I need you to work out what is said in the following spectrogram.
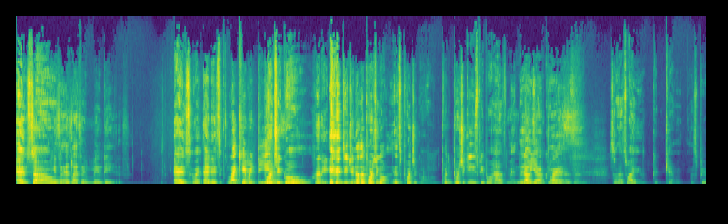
And so, He said his last name Mendez, and so- and it's like Cameron Diaz. Portugal, honey. Did you know that Portugal? It's Portugal. Por- Portuguese people have Mendes. No, yeah, and of course. Diaz and so that's why. Can't, let's be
